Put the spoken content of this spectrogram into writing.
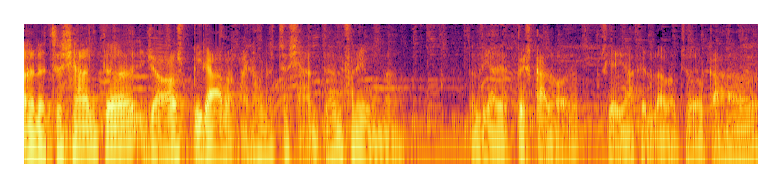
en els 60 jo aspirava, bueno, en els 60 en faré una. El dia del pescador, si ella ha fet la noche del cazador,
